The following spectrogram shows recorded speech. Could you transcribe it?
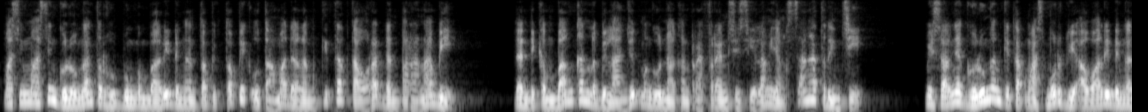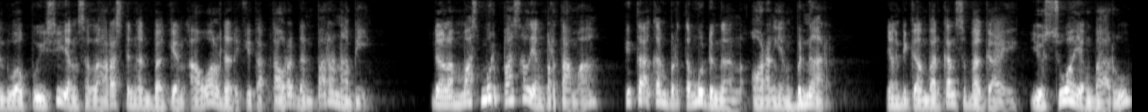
Masing-masing gulungan terhubung kembali dengan topik-topik utama dalam kitab Taurat dan para nabi, dan dikembangkan lebih lanjut menggunakan referensi silang yang sangat rinci. Misalnya gulungan kitab Mazmur diawali dengan dua puisi yang selaras dengan bagian awal dari kitab Taurat dan para nabi. Dalam Mazmur pasal yang pertama, kita akan bertemu dengan orang yang benar, yang digambarkan sebagai Yosua yang baru,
